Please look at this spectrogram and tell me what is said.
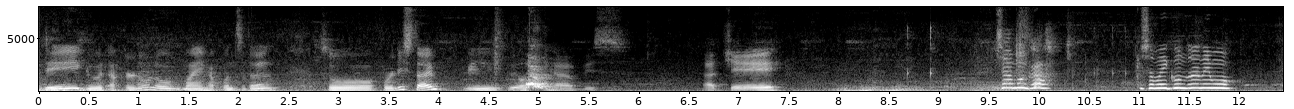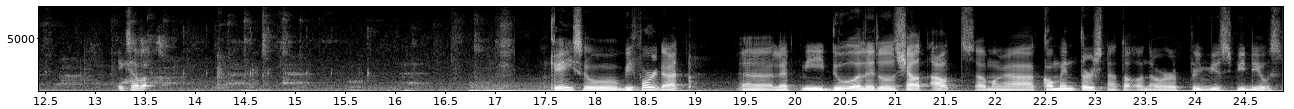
Good day, good afternoon, o may hapon sa tanan. So, for this time, we, we also have this Ache. Sama ka. Isa may kontra ni mo. Iksa ba? Okay, so before that, uh, let me do a little shout out sa mga commenters na to on our previous videos,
